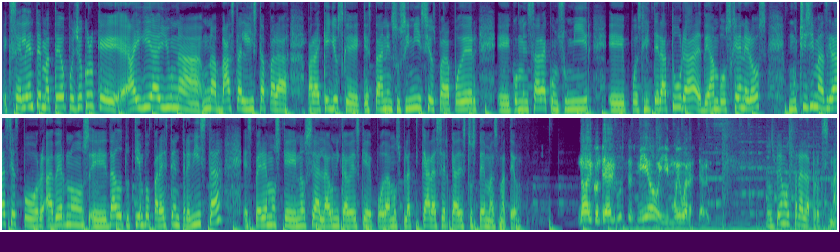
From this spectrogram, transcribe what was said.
Excelente, Mateo. Pues yo creo que ahí hay una, una vasta lista para, para aquellos que, están en sus inicios, para poder eh, comenzar a consumir eh, pues literatura de ambos géneros. Muchísimas gracias por habernos eh, dado tu tiempo para esta entrevista. Esperemos que no sea la única vez que podamos platicar acerca de estos temas, Mateo. No, al contrario, el gusto es mío y muy buenas tardes. Nos vemos para la próxima.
